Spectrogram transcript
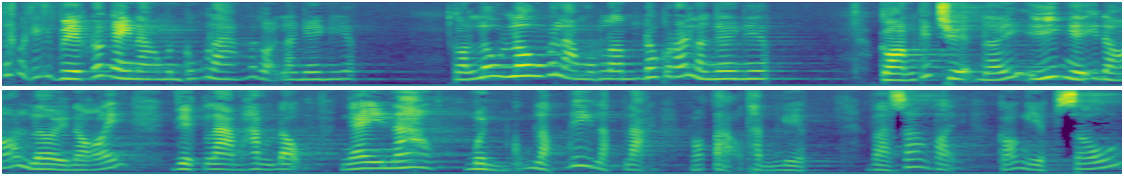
tức là cái việc đó ngày nào mình cũng làm mới gọi là nghề nghiệp. Còn lâu lâu mới làm một lần, đâu có nói là nghề nghiệp. Còn cái chuyện đấy, ý nghĩ đó, lời nói, việc làm, hành động, ngày nào mình cũng lặp đi lặp lại, nó tạo thành nghiệp. Và do vậy, có nghiệp xấu,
